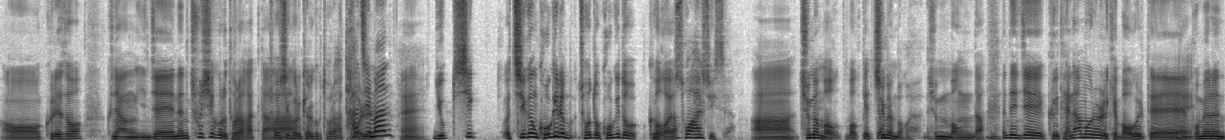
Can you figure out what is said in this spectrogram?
어 그래서 그냥 이제는 초식으로 돌아갔다. 초식으로 결국 돌아갔다. 하지만 예. 육식 어, 지금 고기를 줘도 고기도 그 먹어요? 소화할 수 있어요. 아 주면 먹 먹겠죠. 주면 먹어요. 네. 주면 먹는다. 근데 이제 그 대나무를 이렇게 먹을 때 네. 보면은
